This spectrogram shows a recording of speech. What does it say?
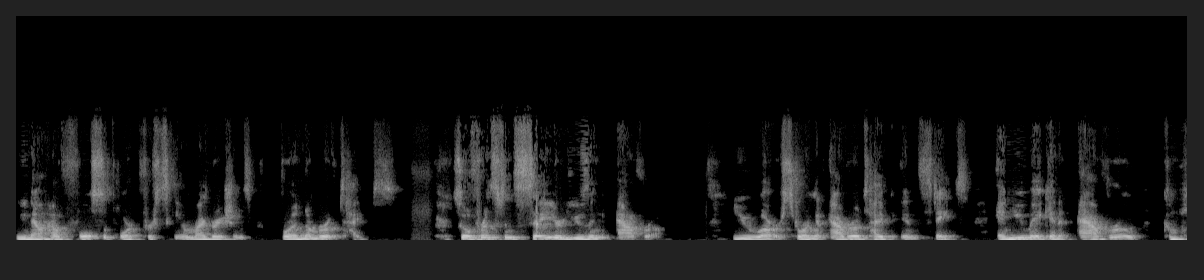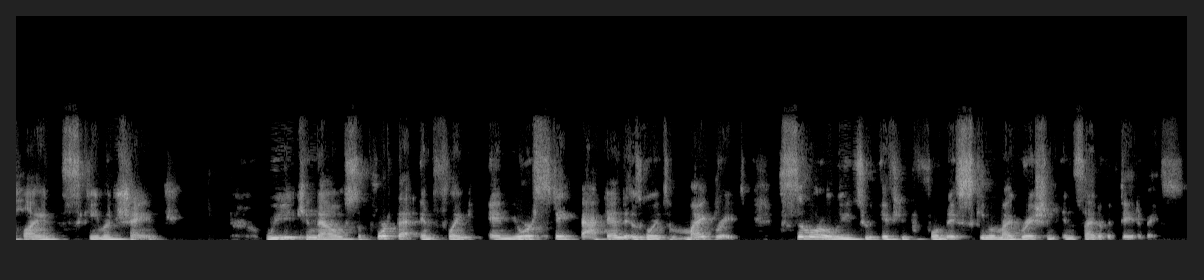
we now have full support for schema migrations for a number of types. So for instance, say you're using Avro you are storing an Avro type in states, and you make an Avro compliant schema change, we can now support that in Flink, and your state backend is going to migrate similarly to if you performed a schema migration inside of a database.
